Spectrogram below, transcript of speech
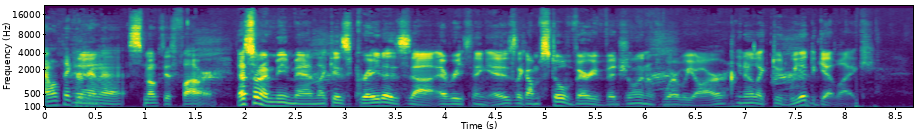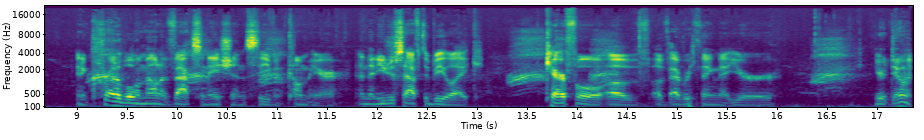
I don't think we're gonna smoke this flower. That's what I mean, man. Like, as great as uh, everything is, like, I'm still very vigilant of where we are. You know, like, dude, we had to get like an incredible amount of vaccinations to even come here, and then you just have to be like careful of of everything that you're you're doing.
